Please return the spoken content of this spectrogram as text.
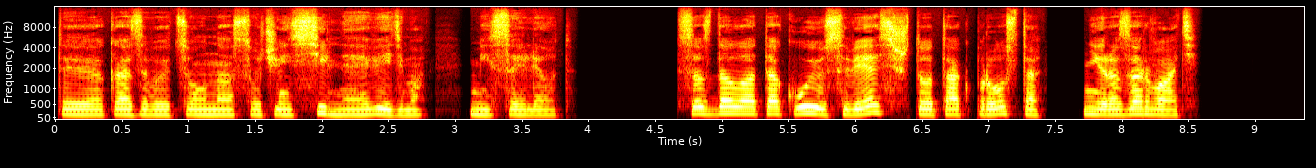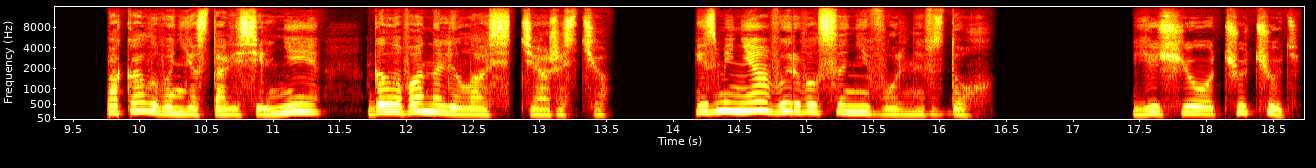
«Ты, оказывается, у нас очень сильная ведьма, мисс Эллиот. Создала такую связь, что так просто не разорвать». Покалывания стали сильнее, голова налилась тяжестью. Из меня вырвался невольный вздох. Еще чуть-чуть»,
